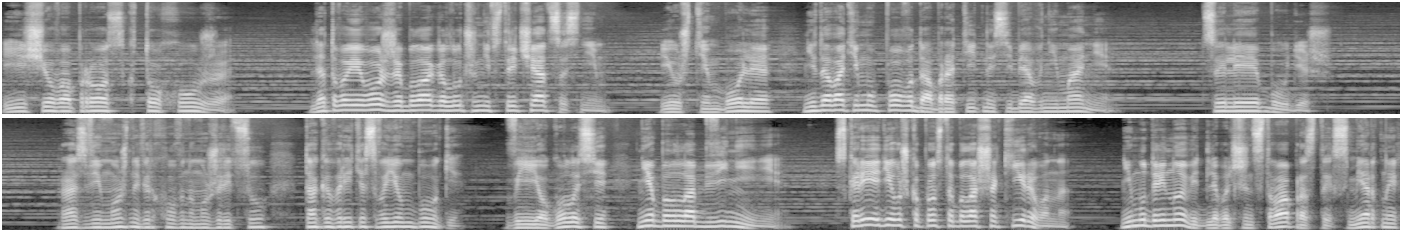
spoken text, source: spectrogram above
И еще вопрос, кто хуже. Для твоего же блага лучше не встречаться с ним. И уж тем более не давать ему повода обратить на себя внимание. Целее будешь. Разве можно верховному жрецу так говорить о своем боге? В ее голосе не было обвинения. Скорее, девушка просто была шокирована. Не мудрено ведь для большинства простых смертных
